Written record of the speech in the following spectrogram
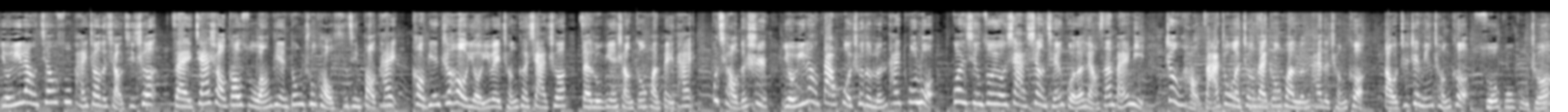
有一辆江苏牌照的小汽车在嘉绍高速王店东出口附近爆胎，靠边之后，有一位乘客下车，在路边上更换备胎。不巧的是，有一辆大货车的轮胎脱落，惯性作用下向前滚了两三百米，正好砸中了正在更换轮胎的乘客，导致这名乘客锁骨骨折。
